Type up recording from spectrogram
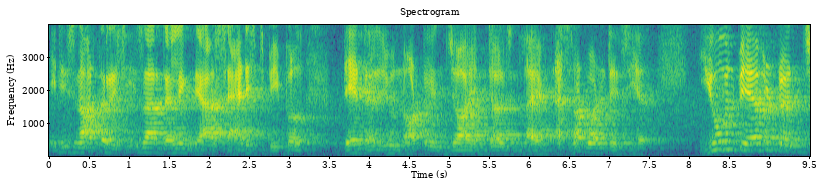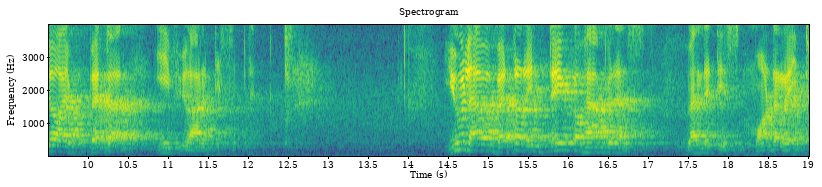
it is not the rishis are telling they are saddest people. They tell you not to enjoy indulgent life. That's not what it is here. You will be able to enjoy better if you are disciplined. You will have a better intake of happiness when it is moderate.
